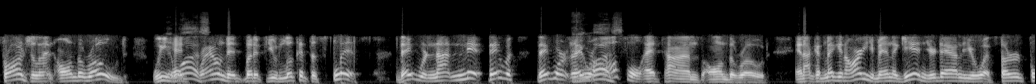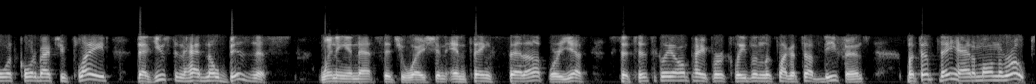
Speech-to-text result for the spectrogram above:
fraudulent on the road. We had was. grounded, but if you look at the splits, they were not. They were they were they it were was. awful at times on the road. And I could make an argument again. You're down to your what third, fourth quarterbacks you played that Houston had no business winning in that situation, and things set up where yes, statistically on paper, Cleveland looks like a tough defense, but they had them on the ropes.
